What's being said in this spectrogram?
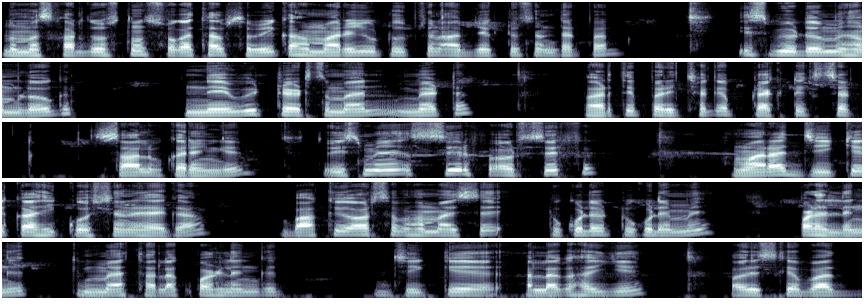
नमस्कार दोस्तों, स्वागत है आप सभी का हमारे यूट्यूब चैनल ऑब्जेक्टिव सेंटर पर। इस वीडियो में हम लोग नेवी ट्रेड्समैन मेट भर्ती परीक्षा के प्रैक्टिस सेट सॉल्व करेंगे। तो इसमें सिर्फ़ और सिर्फ़ हमारा जीके का ही क्वेश्चन रहेगा। बाकी और सब हम ऐसे टुकड़े टुकड़े में पढ़ लेंगे मैथ अलग पढ़ लेंगे जीके अलग है ये, और इसके बाद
